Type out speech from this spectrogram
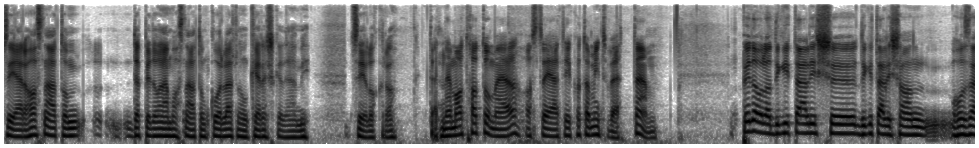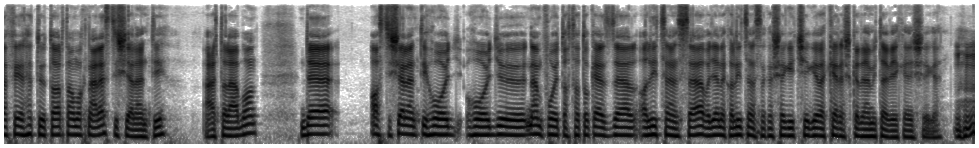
céljára használtam, de például nem használtam korlátlanul kereskedelmi célokra. Tehát nem adhatom el azt a játékot, amit vettem? Például a digitális, digitálisan hozzáférhető tartalmaknál ezt is jelenti általában, de azt is jelenti, hogy, hogy nem folytathatok ezzel a licenszel, vagy ennek a licensznek a segítségével kereskedelmi tevékenységet. Uh-huh.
